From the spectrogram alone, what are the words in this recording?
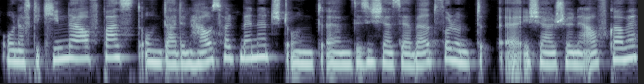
und auf die Kinder aufpasst und da den Haushalt managt. Und ähm, das ist ja sehr wertvoll und äh, ist ja eine schöne Aufgabe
